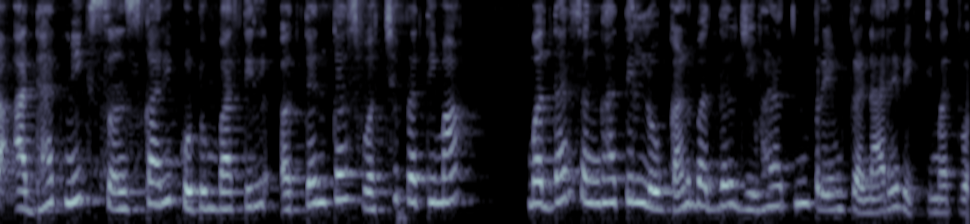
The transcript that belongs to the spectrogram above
आध्यात्मिक संस्कारी कुटुंबातील अत्यंत स्वच्छ प्रतिमा मतदारसंघातील लोकांबद्दल जिव्हाळ्यातून प्रेम करणारे व्यक्तिमत्व.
